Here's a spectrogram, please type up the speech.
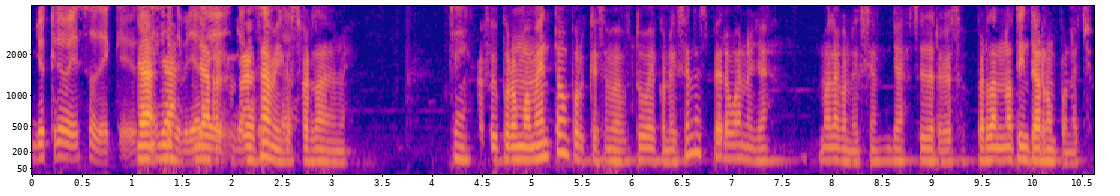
Yo creo eso de que Ya, sí ya, se debería ya, de, amigos, perdónenme. Sí. Me fui por un momento porque se me tuve conexiones, pero bueno, ya. Mala conexión, ya, estoy de regreso. Perdón, no te interrumpo, Nacho.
